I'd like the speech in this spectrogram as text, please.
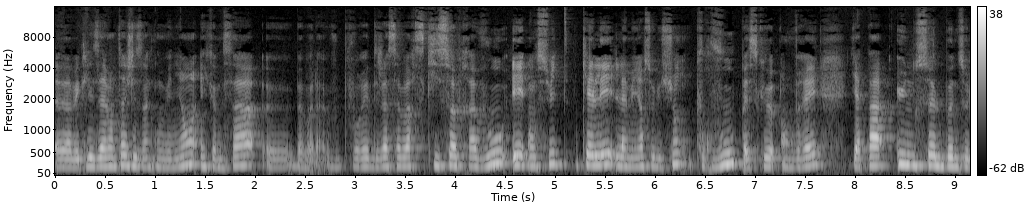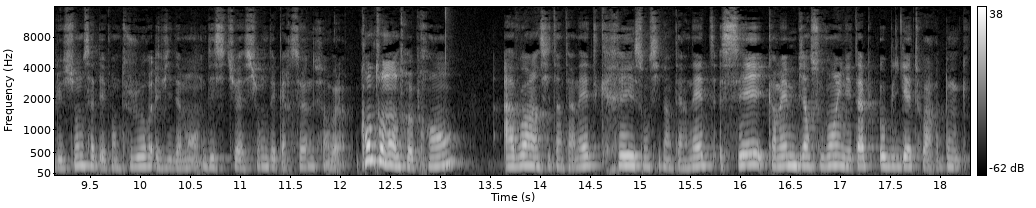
Euh, avec les avantages et les inconvénients. Et comme ça, euh, bah voilà, vous pourrez déjà savoir ce qui s'offre à vous et ensuite quelle est la meilleure solution pour vous. Parce que en vrai, il n'y a pas une seule bonne solution. Ça dépend toujours évidemment des situations, des personnes. Enfin voilà. Quand on entreprend, avoir un site internet, créer son site internet, c'est quand même bien souvent une étape obligatoire. Donc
